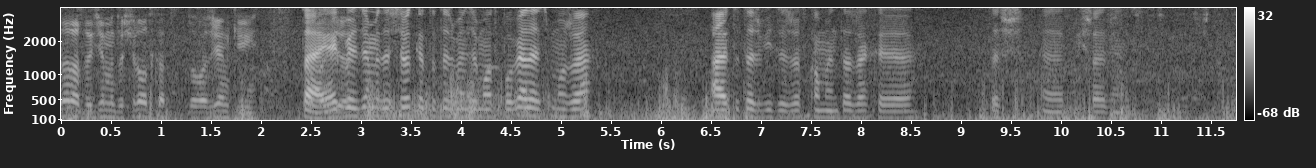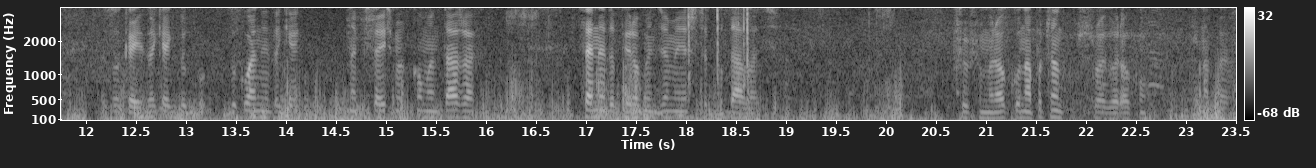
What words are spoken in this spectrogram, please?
Zaraz wejdziemy do środka, do łazienki. Tak, jak będzie- wejdziemy do środka, to też będziemy odpowiadać może. Ale tu też widzę, że w komentarzach e, też e, piszę, więc jest ok. Tak jak doku- dokładnie tak jak napisaliśmy w komentarzach, ceny dopiero będziemy jeszcze podawać. przyszłym roku, na początku przyszłego roku już na pewno.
